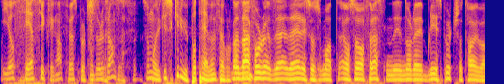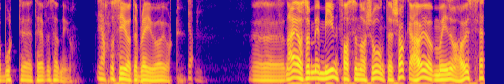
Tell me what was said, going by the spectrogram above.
i å se syklinga før spurten i Tour de France, så må du ikke skru på TV-en før klokka fem. du, det, det er liksom som at også Forresten, når det blir spurt, så tar vi bare bort eh, TV-sendinga. Ja. Så sier vi at det ble uavgjort. Ja. Uh, nei, altså min fascinasjon til sjakk Jeg har jo, jeg har jo sett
